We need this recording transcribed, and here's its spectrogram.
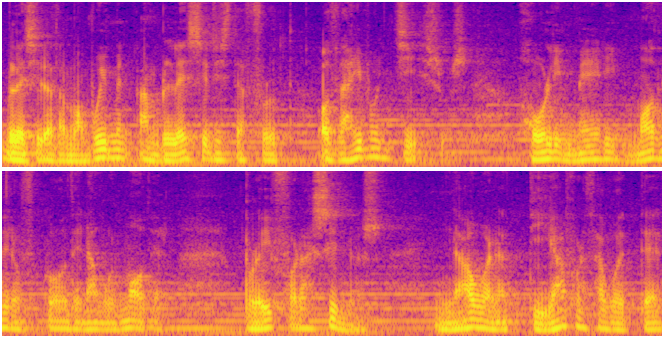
Blessed art among women, and blessed is the fruit of thy womb, Jesus. Holy Mary, Mother of God and our Mother, pray for us sinners, now and at the hour of our death.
